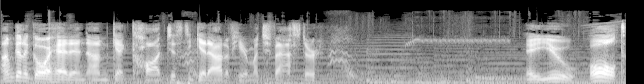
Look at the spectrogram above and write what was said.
I'm gonna go ahead and um, get caught just to get out of here much faster. Hey you, halt!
